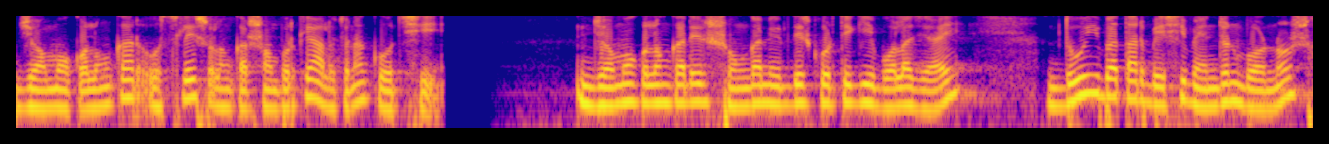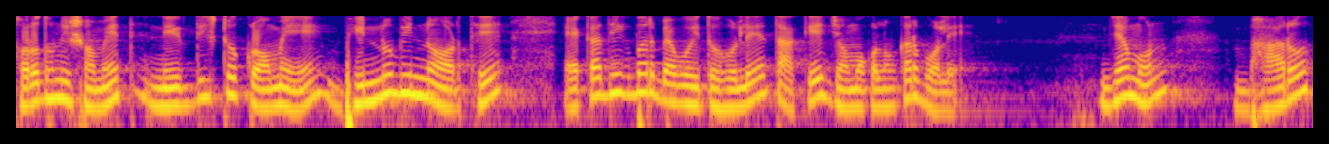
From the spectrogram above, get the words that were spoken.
যমক অলঙ্কার ও শ্লেষ অলঙ্কার সম্পর্কে আলোচনা করছি। যমক অলঙ্কারের সংজ্ঞা নির্দেশ করতে গিয়ে বলা যায়, দুই বা তার বেশি ব্যঞ্জন বর্ণ স্বরধ্বনি সমেত নির্দিষ্ট ক্রমে ভিন্ন ভিন্ন অর্থে একাধিকবার ব্যবহৃত হলে তাকে যমক অলঙ্কার বলে। যেমন, ভারত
